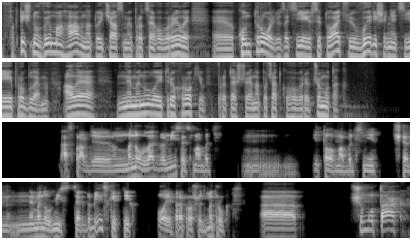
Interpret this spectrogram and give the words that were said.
фактично вимагав на той час. Ми про це говорили. е, Контролю за цією ситуацією, вирішення цієї проблеми. Але не минуло і трьох років про те, що я на початку говорив. Чому так? А справді минув ледве місяць, мабуть, і то, мабуть, ні. Ще не- минув місяць, як Дубінський втік. Ой, перепрошую, Дмитрук. А, чому так?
